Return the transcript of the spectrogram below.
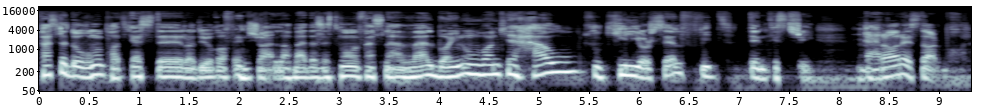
فصل دوم پادکست رادیو قاف انشاءالله بعد از اتمام فصل اول با این عنوان که How to kill yourself with dentistry. قرار استارت بخوره.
